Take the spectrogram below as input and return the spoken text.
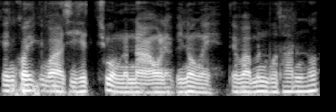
เห็นค่อยว่าสิเฮ็ดช่วงหนาวแหละพี่น้องเอ้ยแต่ว่ามันบ่ทันเนาะ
